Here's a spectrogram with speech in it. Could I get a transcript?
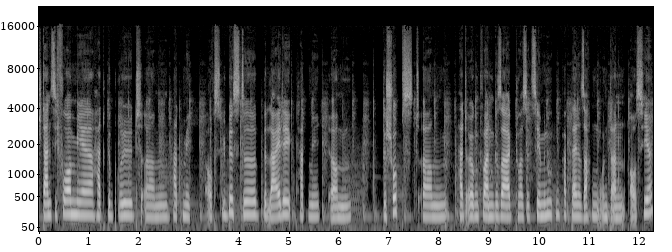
stand sie vor mir, hat gebrüllt, ähm, hat mich aufs Übelste beleidigt, hat mich ähm, geschubst, ähm, hat irgendwann gesagt, du hast jetzt zehn Minuten, pack deine Sachen und dann aus hier.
